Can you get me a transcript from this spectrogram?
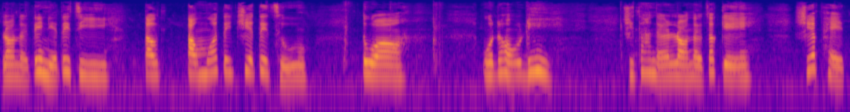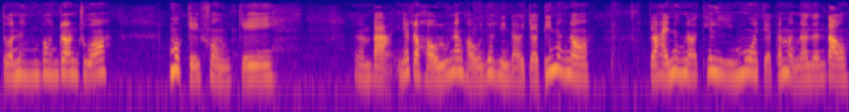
lo đời tên nghĩa tên gì tàu tàu mua tên chia tên chủ tua ua hậu đi chỉ ta nở lò nở cho cái xếp hệ tuần nâng bon rong chúa một cái phòng cái ờ, bà nhớ rồi hậu lũ năng hậu cho liền đời cho tí năng nó cho hai năng nó thế li mua cho tấm bằng nó lên tàu.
